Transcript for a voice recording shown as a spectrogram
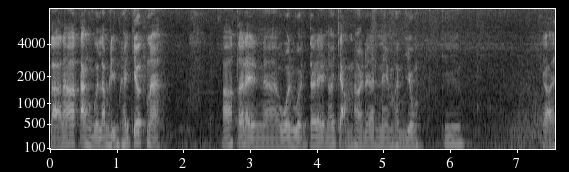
là nó tăng 15 điểm thể chất nè. Đó tới đây à, quên quên tới đây nói chậm thôi để anh em hình dung. Chứ rồi.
